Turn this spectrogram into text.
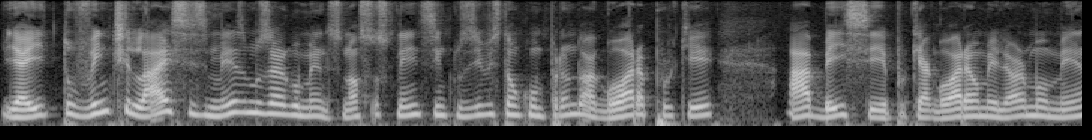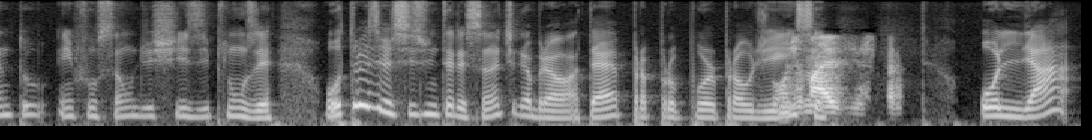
E aí tu ventilar esses mesmos argumentos. Nossos clientes, inclusive, estão comprando agora porque A, B e C, porque agora é o melhor momento em função de X, Y, Z. Outro exercício interessante, Gabriel, até para propor para a audiência. Demais isso, cara. Olhar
